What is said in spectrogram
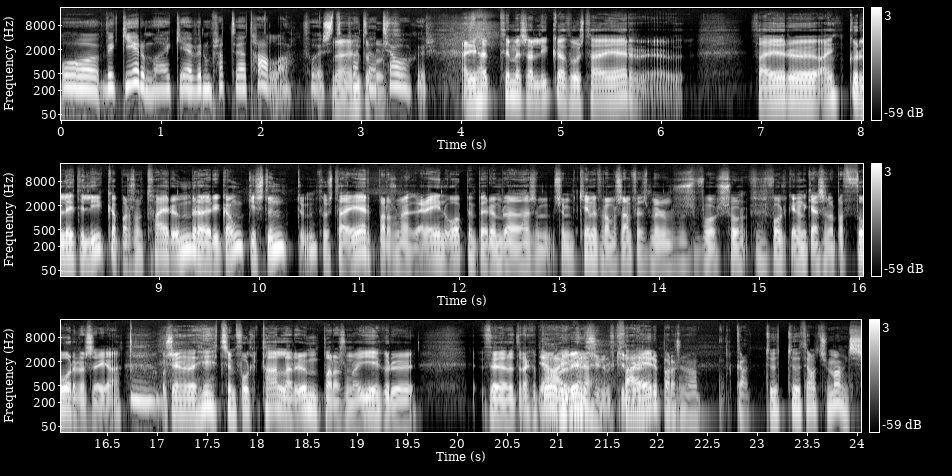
og við gerum það ekki ef við erum hrætt við að tala þú veist, Nei, hrætt við að 100%. tjá okkur. En ég held til þess að líka, þú veist, það er það eru að einhverju leiti líka bara svona tvær umræður í gangi stundum þú veist, það er bara svona ein ofinber umræða það sem, sem kemur fram á samfélagsmeilum sem fólk, innan gæsala bara þorir að segja mm. og síðan er það hitt sem fólk talar um bara svona í einhverju þegar það er að drekka bjóð með vinnu sínum það eru bara svona hvað, 20-30 manns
